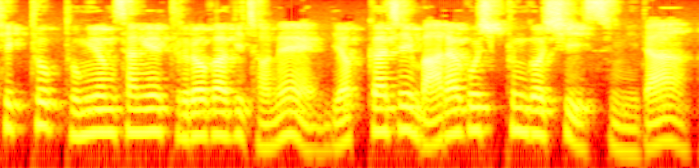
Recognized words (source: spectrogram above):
틱톡 동영상에 들어가기 전에 몇 가지 말하고 싶은 것이 있습니다.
